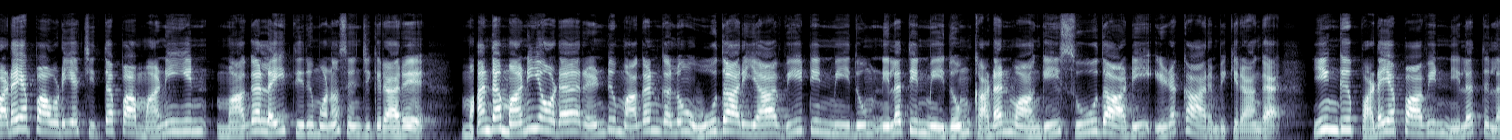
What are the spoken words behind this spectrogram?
படையப்பாவுடைய சித்தப்பா மணியின் மகளை திருமணம் செஞ்சுக்கிறாரு. அந்த மணியோட ரெண்டு மகன்களும் ஊதாரியா வீட்டின் மீதும் நிலத்தின் மீதும் கடன் வாங்கி சூதாடி இழக்க ஆரம்பிக்கிறாங்க. இங்கு படையப்பாவின் நிலத்துல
